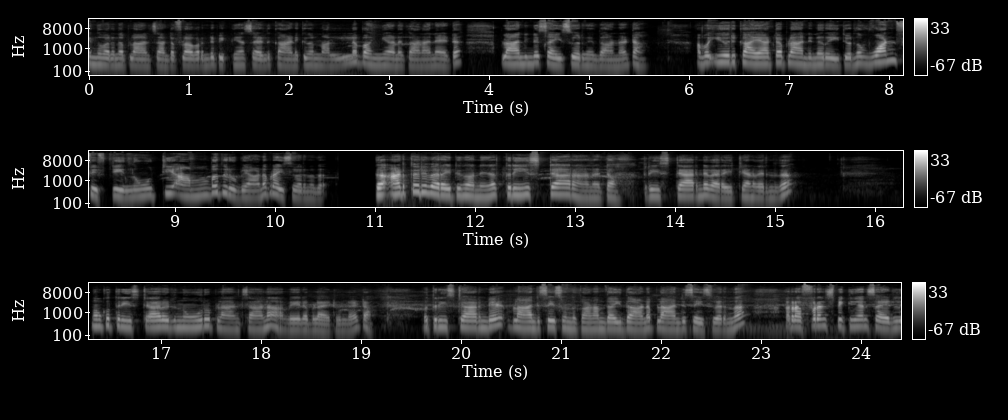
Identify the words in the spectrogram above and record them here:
എന്ന് പറയുന്ന പ്ലാന്റ്സ് ആണ് കേട്ടോ ഫ്ലവറിന്റെ ഞാൻ സൈഡിൽ കാണിക്കുന്നത്. നല്ല ഭംഗിയാണ് കാണാനായിട്ട്. പ്ലാന്റിന്റെ സൈസ് വരുന്ന ഇതാണ് കേട്ടോ അപ്പോൾ ഈ ഒരു കയാട്ട പ്ലാന്റിന് റേറ്റ് വരുന്നത് വൺ ഫിഫ്റ്റി നൂറ്റി അമ്പത് രൂപയാണ് പ്രൈസ് വരുന്നത്. അടുത്തൊരു വെറൈറ്റി എന്ന് പറഞ്ഞു കഴിഞ്ഞാൽ ത്രീ സ്റ്റാർ ആണ് കേട്ടോ ത്രീ സ്റ്റാറിന്റെ വെറൈറ്റിയാണ് വരുന്നത്. നമുക്ക് ത്രീ സ്റ്റാർ ഒരു നൂറ് പ്ലാന്റ്സ് ആണ് അവൈലബിൾ ആയിട്ടുള്ളത് കേട്ടോ അപ്പോൾ ത്രീ സ്റ്റാറിന്റെ പ്ലാന്റ് സൈസ് ഒന്ന് കാണാം. ദാ ഇതാണ് പ്ലാന്റ് സൈസ് വരുന്നത്. റെഫറൻസ് പിക്ക് ഞാൻ സൈഡിൽ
